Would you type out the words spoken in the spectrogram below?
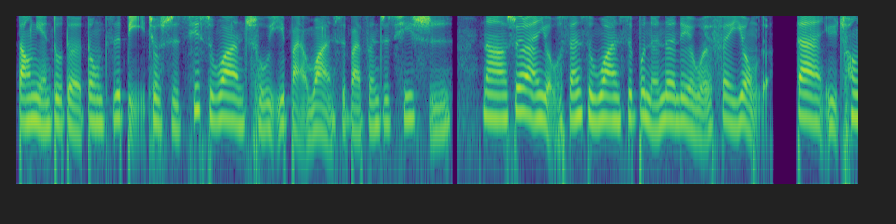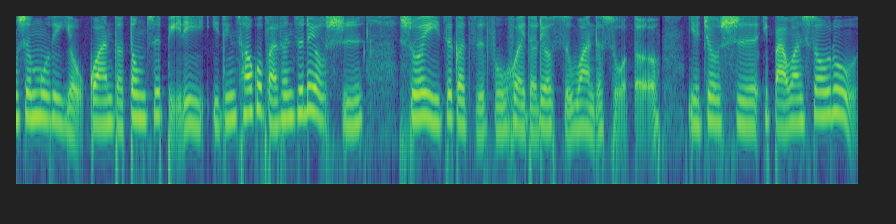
当年度的动资比就是七十万除以一百万是百分之七十。那虽然有三十万是不能认列为费用的，但与创设目的有关的动资比例已经超过百分之六十，所以这个子福会的六十万的所得，也就是一百万收入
